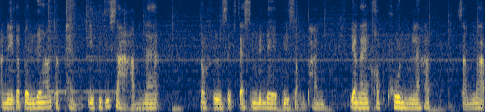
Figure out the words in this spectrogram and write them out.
อันนี้ก็เป็นเรื่องเล่าจากแผ่น EP ที่ 3 นะฮะ ก็คือศึก Jasmine Day ปี 2000 ยังไงขอบคุณนะครับสำหรับ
